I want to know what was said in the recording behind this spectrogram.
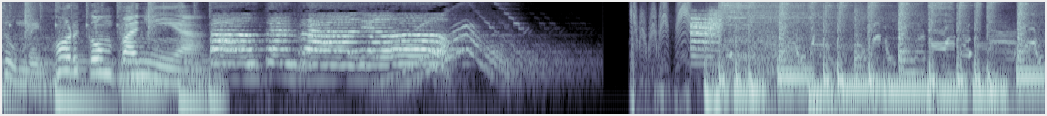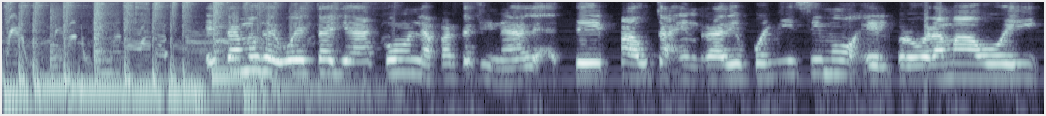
su mejor compañía. Pauta en Radio. Estamos de vuelta ya con la parte final de Pauta en Radio. Buenísimo el programa hoy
